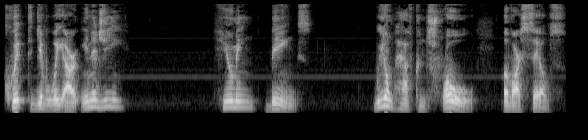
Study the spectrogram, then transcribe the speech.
quick to give away our energy, human beings. We don't have control of ourselves.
